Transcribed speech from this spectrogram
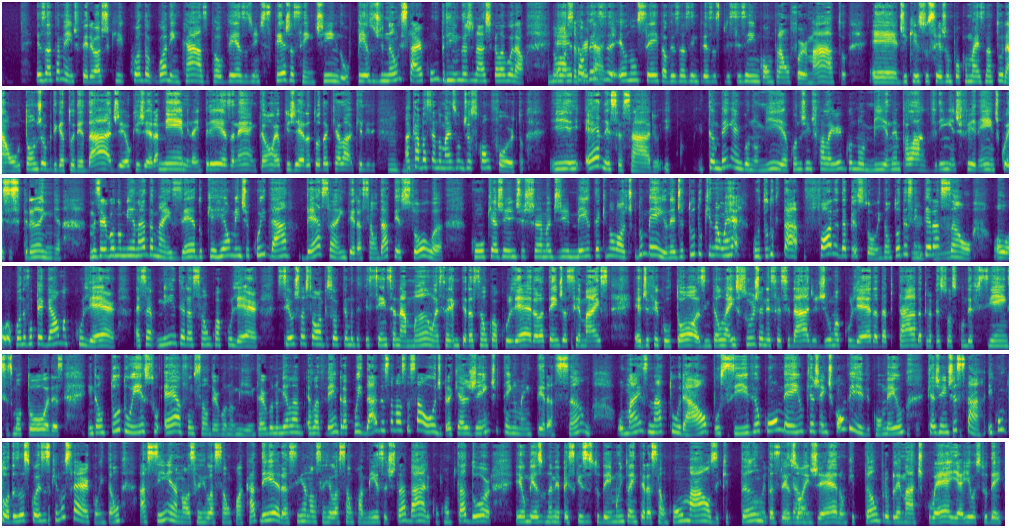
Exatamente, Fer. Eu acho que quando agora em casa, talvez a gente esteja sentindo o peso de não estar cumprindo a ginástica laboral. Nossa, é, talvez verdade. eu não sei, talvez as empresas precisem encontrar um formato é, de que isso seja um pouco mais natural. O tom de obrigatoriedade é o que gera meme na empresa, né? Então é o que gera toda aquela aquele uhum. acaba sendo mais um desconforto. E é necessário e e também a ergonomia, quando a gente fala ergonomia, né, palavrinha diferente, coisa estranha, mas a ergonomia nada mais é do que realmente cuidar dessa interação da pessoa com o que a gente chama de meio tecnológico, do meio, né? De tudo que não é, o tudo que está fora da pessoa. Então, toda essa uhum. interação, ou quando eu vou pegar uma colher, essa minha interação com a colher, se eu só sou uma pessoa que tem uma deficiência na mão, essa interação com a colher, ela tende a ser mais é, dificultosa. Então, aí surge a necessidade de uma colher adaptada para pessoas com deficiências motoras. Então, tudo isso é a função da ergonomia. Então, a ergonomia ela, ela vem para cuidar dessa nossa saúde, para que a gente tenha uma interação o mais natural possível com o meio que a gente convive, com o meio que a gente está e com todas as coisas que nos cercam. Então, assim é a nossa relação com a cadeira, assim é a nossa relação com a mesa de trabalho, com o computador. Eu mesmo na minha pesquisa estudei muito a interação com o mouse, que tantas lesões geram, que tão problemático é, e aí eu estudei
